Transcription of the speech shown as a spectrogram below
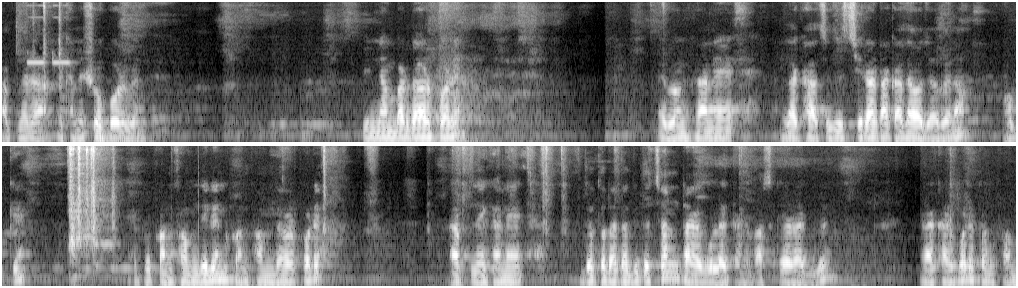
আপনারা এখানে শো করবেন। পিন নাম্বার দেওয়ার পরে, এবং এখানে লেখা আছে যে ছেঁড়া টাকা দেওয়া যাবে না। ওকে এরপর কনফার্ম দিলেন কনফার্ম দেওয়ার পরে আপনি এখানে যত টাকা দিতে চান, টাকাগুলো এখানে পাস করে রাখবেন। রাখার পরে কনফার্ম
